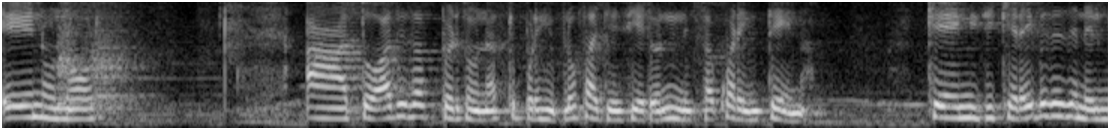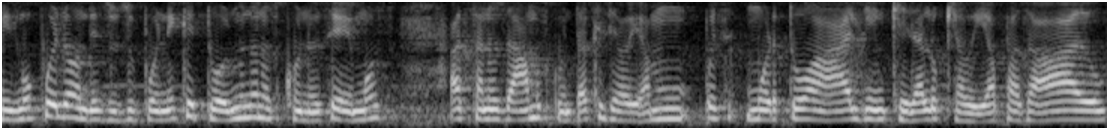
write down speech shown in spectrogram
en honor a todas esas personas que, por ejemplo, fallecieron en esta cuarentena que ni siquiera hay veces en el mismo pueblo donde se supone que todo el mundo nos conocemos, hasta nos dábamos cuenta que se había pues, muerto a alguien, que era lo que había pasado,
